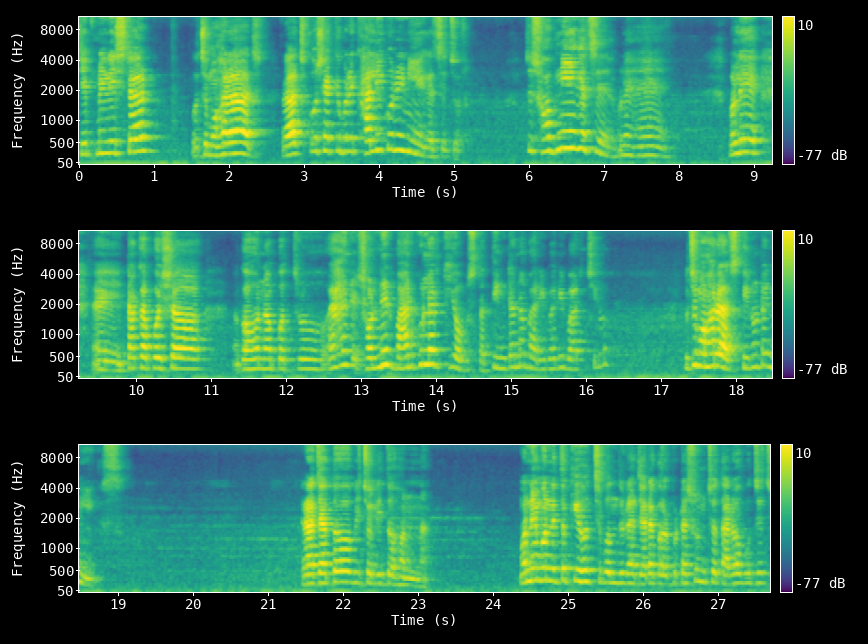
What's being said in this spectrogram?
চিফ মিনিস্টার বলছে, মহারাজ রাজকোষ একেবারে খালি করে নিয়ে গেছে চোর। তো সব নিয়ে গেছে? বলে হ্যাঁ। বলে টাকা পয়সা, গহনাপত্র হ্যাঁ স্বর্ণের বারগুলার কি অবস্থা? তিনটা না ভারী ভারী বার ছিল? বলছে, মহারাজ, তিনোটা নিয়ে গেছে। রাজা তো বিচলিত হন না। মনে মনে তো কি হচ্ছে বন্ধুরা, যারা গল্পটা শুনছো তারাও বুঝেছ।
